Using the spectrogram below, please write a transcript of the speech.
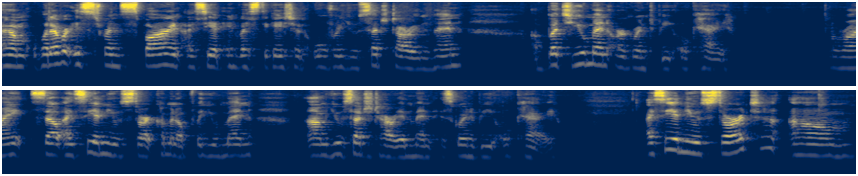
um, whatever is transpiring, I see an investigation over you, Sagittarian men, but you men are going to be okay. All right. So I see a new start coming up for you men. Um, you Sagittarian men is going to be okay. I see a new start. Um,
